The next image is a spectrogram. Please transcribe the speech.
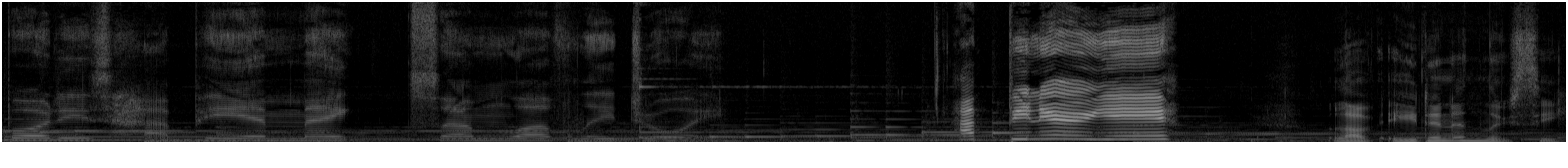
Everybody's happy and make some lovely joy. Happy New Year! Love Eden and Lucy.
